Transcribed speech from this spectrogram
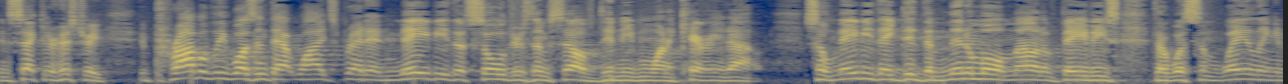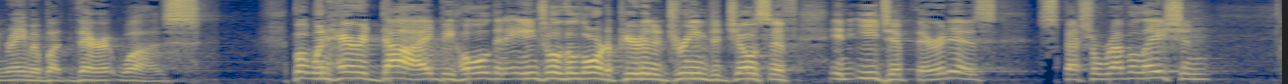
in secular history? It probably wasn't that widespread, and maybe the soldiers themselves didn't even want to carry it out. So maybe they did the minimal amount of babies. There was some wailing in Ramah, but there it was. But when Herod died, behold, an angel of the Lord appeared in a dream to Joseph in Egypt. There it is. Special revelation.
